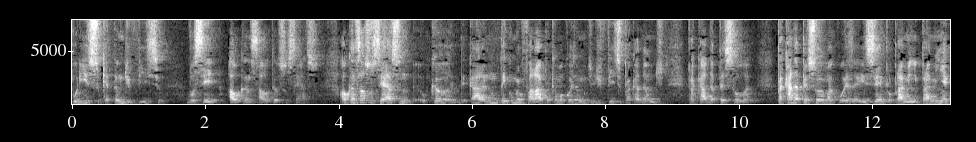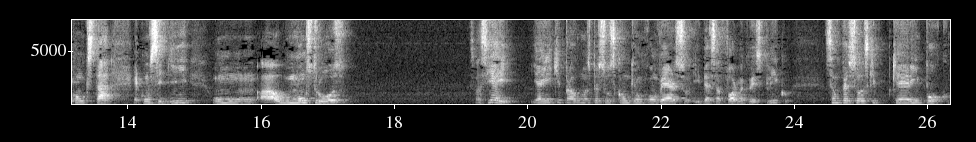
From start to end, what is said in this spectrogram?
Por isso que é tão difícil você alcançar o teu sucesso. Alcançar o sucesso, o que eu, cara, não tem como eu falar porque é uma coisa muito difícil para cada um, para cada pessoa. Para cada pessoa é uma coisa. Exemplo para mim, para mim é conquistar, é conseguir um, algo monstruoso. Fala assim, e aí? E aí que para algumas pessoas com quem eu converso e dessa forma que eu explico, são pessoas que querem pouco.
